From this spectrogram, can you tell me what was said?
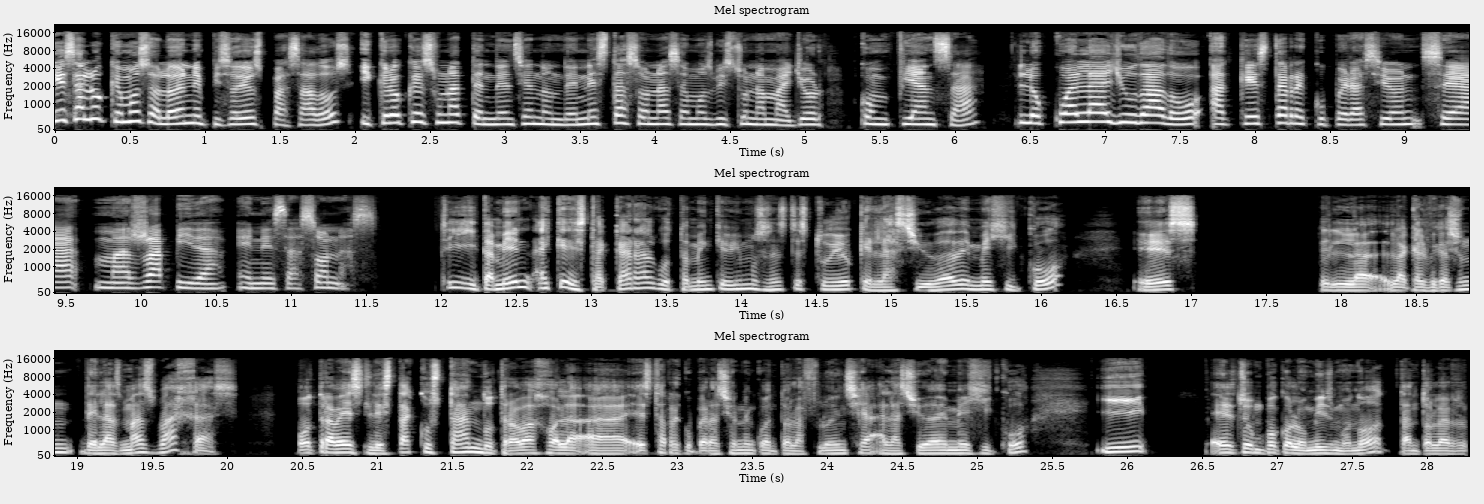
que es algo que hemos hablado en episodios pasados y creo que es una tendencia en donde en estas zonas hemos visto una mayor confianza, lo cual ha ayudado a que esta recuperación sea más rápida en esas zonas. Sí, y también hay que destacar algo también que vimos en este estudio, que la Ciudad de México es la, calificación de las más bajas. Otra vez, le está costando trabajo a, a esta recuperación en cuanto a la afluencia a la Ciudad de México y es un poco lo mismo, ¿no? Tanto la,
